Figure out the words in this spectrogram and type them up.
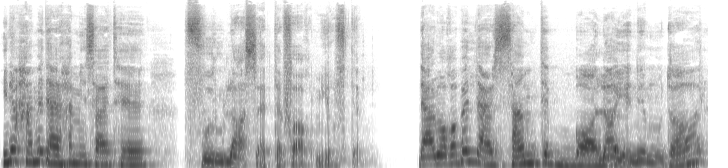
اینا همه در همین سطح فرولاس اتفاق میفته. در مقابل در سمت بالای نمودار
